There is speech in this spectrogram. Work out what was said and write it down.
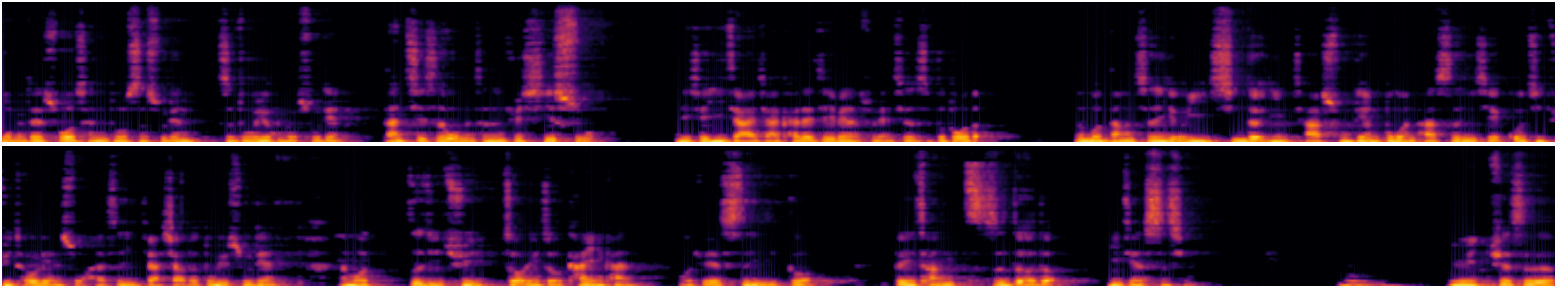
我们在说成都是书店之都，有很多书店，但其实我们真正去细数那些一家一家开在街边的书店，其实是不多的。那么当其实有一新的一家书店，不管它是一些国际巨头连锁，还是一家小的独立书店，那么自己去走一走、看一看，我觉得是一个非常值得的一件事情。嗯因为确实，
